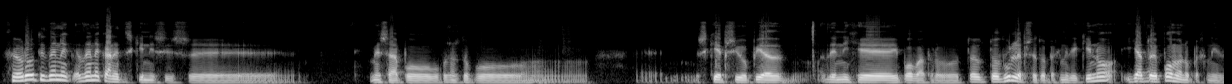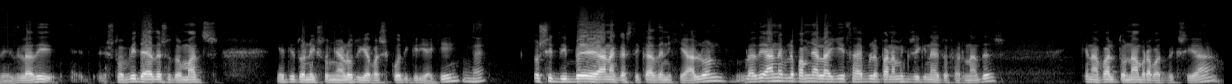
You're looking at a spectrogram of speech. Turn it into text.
Θεωρώ ότι δεν, δεν έκανε τις κινήσεις ε, μέσα από, πώς να το πω, σκέψη η οποία δεν είχε υπόβαθρο. Το, το δούλεψε το παιχνίδι εκείνο για το ναι. επόμενο παιχνίδι. Δηλαδή, στο βίντεο έδεσε το μάτς γιατί τον έχει στο μυαλό του για βασικό την Κυριακή. Ναι. Το CDB αναγκαστικά δεν είχε άλλον. Δηλαδή, αν έβλεπα μια αλλαγή, θα έβλεπα να μην ξεκινάει το Φερνάντες και να βάλει τον Άμπρα από τη δεξιά.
